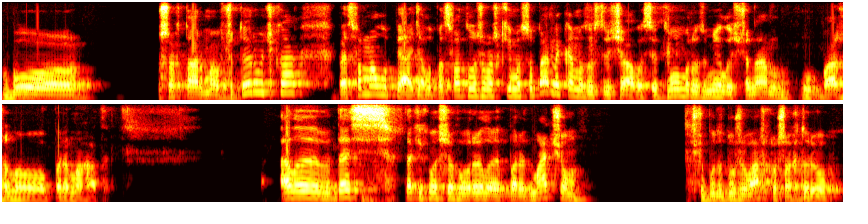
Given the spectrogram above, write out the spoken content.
бо Шахтар мав 4 очка, ПСВ мало 5, але ПСВ дуже важкими суперниками зустрічалося, тому ми розуміли, що нам ну, бажано перемагати. Але десь, так як ми ще говорили перед матчем, що буде дуже важко Шахтарю,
